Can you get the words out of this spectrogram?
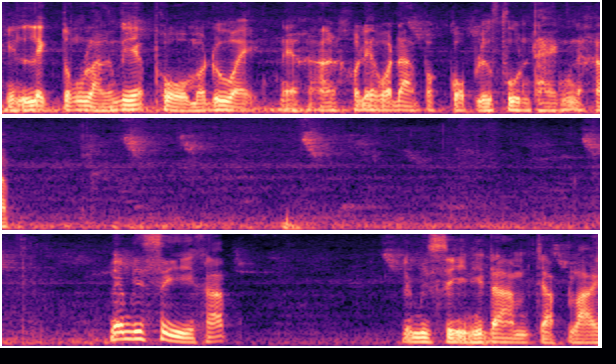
เห็นเหล็กตรงหลังเนี่ยโผล่มาด้วยนะครับเขาเรียกว่าด้ามประกบหรือฟูลแทงนะครับ เล่มที่สี่ครับ เล่มที่สี่นี่ดำจับลาย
